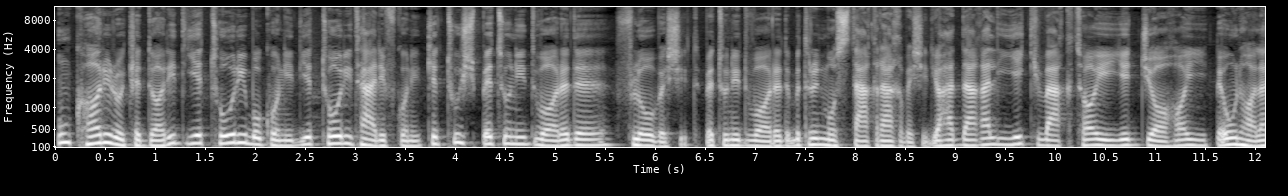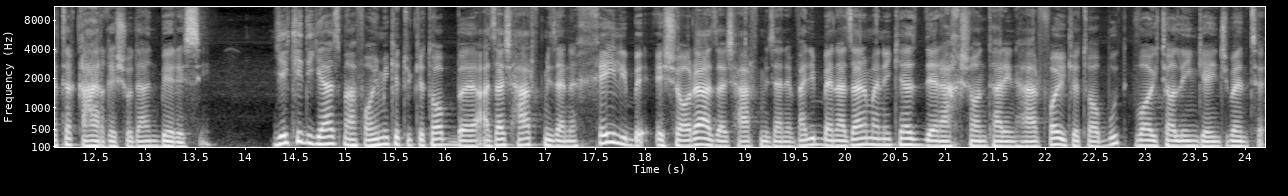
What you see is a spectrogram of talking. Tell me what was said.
اون کاری رو که دارید یه طوری بکنید یه طوری تعریف کنید که توش بتونید وارد فلو بشید. بتونید وارد بتونید مستقرق بشید یا حداقل یک وقتهایی یه جاهایی به اون حالت غرق شدن برسید. یکی دیگه از مفاهیمی که تو کتاب ازش حرف می‌زنه خیلی به اشاره ازش حرف می‌زنه ولی به نظر من یکی از درخشان ترین حرفای کتاب بود vital engagement.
